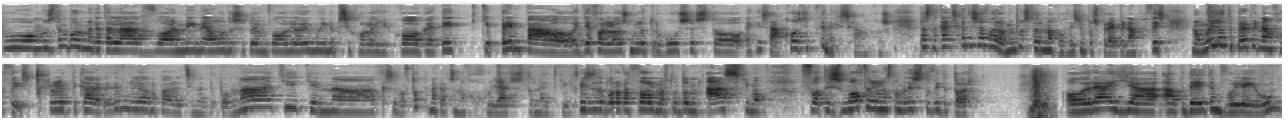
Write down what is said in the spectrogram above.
που όμως δεν μπορώ να καταλάβω αν είναι όντως το εμβόλιο ή μου είναι ψυχολογικό γιατί και πριν πάω ο εγκέφαλός μου λειτουργούσε στο Έχεις άγχος, γιατί δεν έχεις άγχος; Πας να κάνεις κάτι σοβαρό. Μήπως τώρα να αγχωθείς, μήπως πρέπει να αγχωθείς; Νομίζω ότι πρέπει να αγχωθείς. Προληπτικά, ρε παιδί μου, λέω να πάρω έτσι ένα τεπωνάκι και να ξέρω αυτό και να κάτσω να χουχουλιάσω στο Netflix. Επίσης δεν μπορώ καθόλου με αυτόν τον άσχημο φωτισμό. Θέλω να σταματήσω το βίντεο τώρα. Ώρα για update εμβολίου.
